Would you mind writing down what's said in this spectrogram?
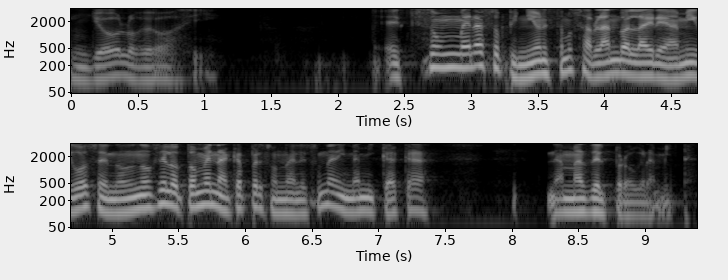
Yo lo veo así. Estas son meras opiniones, estamos hablando al aire, amigos. eh, No, no se lo tomen acá personal, es una dinámica acá, nada más del programita.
